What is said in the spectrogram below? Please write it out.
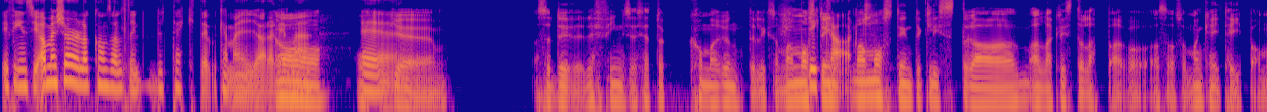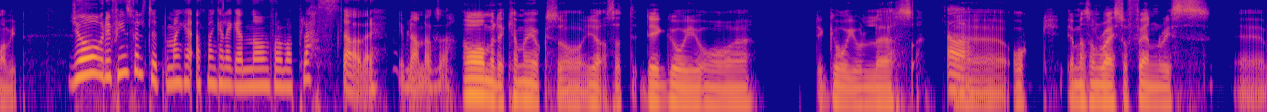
Det finns ju, ja men Sherlock Consulting Detective kan man ju göra det med. Ja, och Eh. eh, alltså det, det finns ju sätt att komma runt det. Liksom. Man, måste in, klart. man måste inte klistra alla klisterlappar. Och, alltså, så man kan ju tejpa om man vill. Ja, och det finns väl typ man kan, att man kan lägga någon form av plast över ibland också. Ja, men det kan man ju också göra. Så att det går ju att, det går ju att lösa. Ja. Eh, och ja, men som Rise of Fenris eh,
